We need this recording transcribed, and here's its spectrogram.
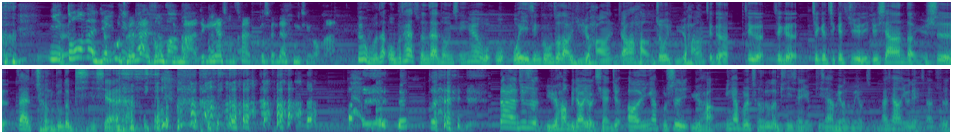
你多问这不存在通勤吧？这个应该是不算不存在通勤好吗？对，我不太我不太存在通勤，因为我我我已经工作到余杭了，你知道杭州余杭这个这个这个这个这个距离，就相当等于是在成都的郫县。对，当然就是余杭比较有钱，就呃应该不是余杭，应该不是成都的郫县，因为郫县还没有那么有钱，它像有点像是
